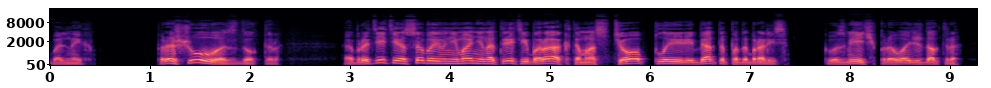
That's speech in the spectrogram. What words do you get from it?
больных. — Прошу вас, доктор, обратите особое внимание на третий барак, там у нас теплые ребята подобрались. Кузьмич, проводишь доктора? —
